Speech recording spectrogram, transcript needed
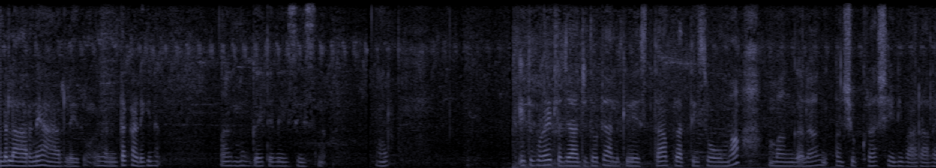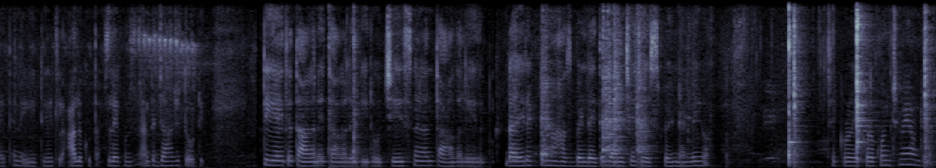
ఎండలు ఆరనే ఆరలేదు ఇదంతా కడిగిన. ముగ్గు అయితే వేసేసిన. ఇటు కూడా ఇట్లా జాజితోటి అలికి వేస్తా ప్రతి సోమ మంగళ శుక్ర శనివారాలు అయితే నీట్గా ఇట్లా అలుకుతా. లేకుంటే అంటే జాజితోటి టీ అయితే తాగనే తాగలేదు. ఈరోజు చేసినా కానీ తాగలేదు. డైరెక్ట్ మా హస్బెండ్ అయితే లంచే చేసిపోయిందండి ఇక చిక్కుడు ఇక్కడ కొంచెమే ఉంటుంది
